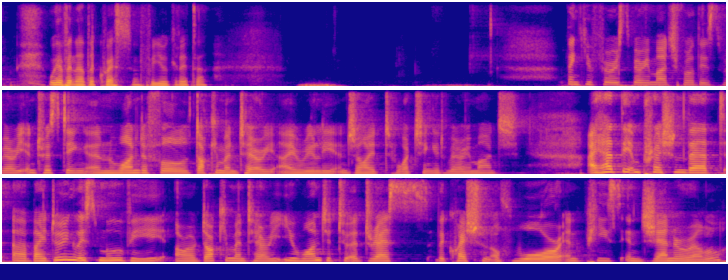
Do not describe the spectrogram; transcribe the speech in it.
we have another question for you, Greta. Thank you first very much for this very interesting and wonderful documentary. I really enjoyed watching it very much. I had the impression that uh, by doing this movie or documentary, you wanted to address the question of war and peace in general.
